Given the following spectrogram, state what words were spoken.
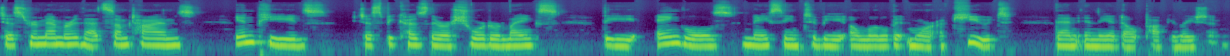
Just remember that sometimes in PEDS, just because there are shorter lengths, the angles may seem to be a little bit more acute than in the adult population.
